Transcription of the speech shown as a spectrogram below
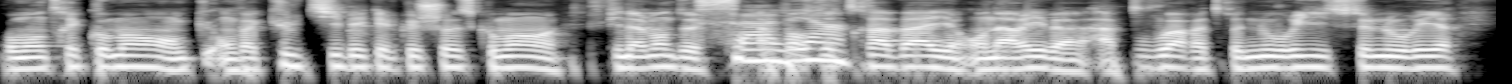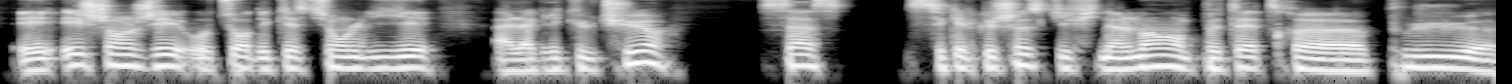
pour montrer comment on, on va cultiver quelque chose, comment finalement de à force de travail, on arrive à, à pouvoir être nourri, se nourrir et échanger autour des questions liées à l'agriculture. Ça, c'est quelque chose qui finalement peut être euh, plus euh,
